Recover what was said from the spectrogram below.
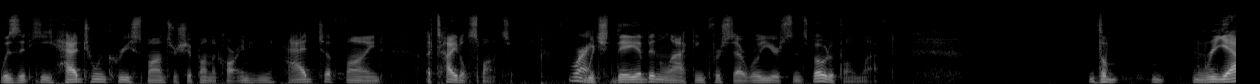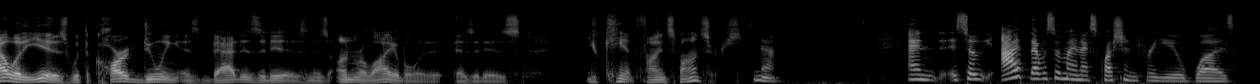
was that he had to increase sponsorship on the car and he had to find a title sponsor Right. which they have been lacking for several years since Vodafone left. The reality is, with the car doing as bad as it is and as unreliable as it is, you can't find sponsors. No. And so I that was my next question for you was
